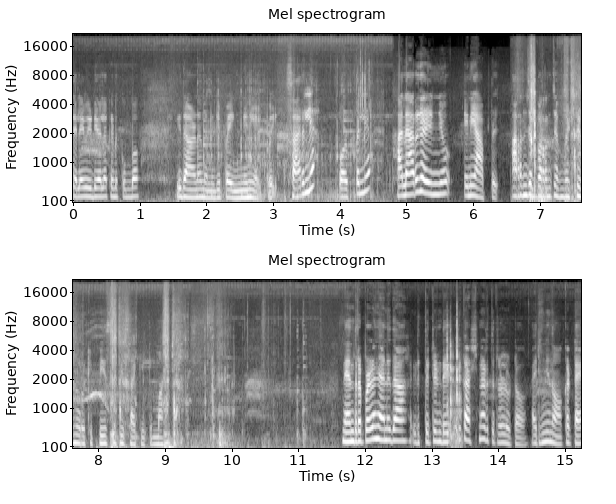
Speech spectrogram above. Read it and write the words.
ചില വീഡിയോയിലൊക്കെ എടുക്കുമ്പോൾ ഇതാണ് ഇപ്പോൾ എങ്ങനെയായിപ്പോയി സാരില്ല കുഴപ്പമില്ല അനാറ് കഴിഞ്ഞു. ഇനി ആപ്പിൾ. അറഞ്ചം പറഞ്ചം വെട്ടി നുറുക്കി പീസ് പീസാക്കിയിട്ട് മാറ്റാം. നേന്ത്രപ്പഴം ഞാനിതാ എടുത്തിട്ടുണ്ട്. ഒരു കഷ്ണം എടുത്തിട്ടുള്ളൂ കേട്ടോ അരിഞ്ഞ് നോക്കട്ടെ.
